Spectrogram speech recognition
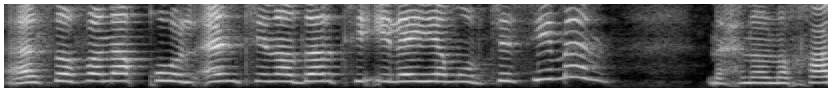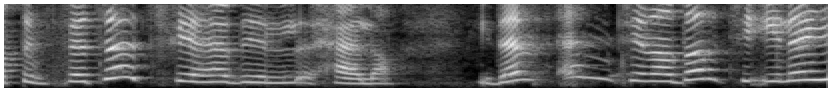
هل سوف نقول أنت نظرت إلي مبتسما. نحن نخاطب فتاة في هذه الحالة. إذا أنت نظرت إلي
